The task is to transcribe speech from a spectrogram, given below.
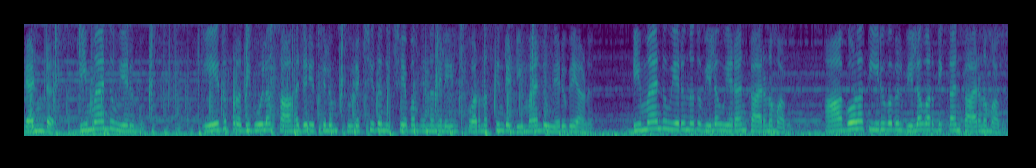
രണ്ട് ഡിമാൻഡ് ഉയരുന്നു. ഏത് പ്രതികൂല സാഹചര്യത്തിലും സുരക്ഷിത നിക്ഷേപം എന്ന നിലയിൽ സ്വർണത്തിന്റെ ഡിമാൻഡ് ഉയരുകയാണ്. ഡിമാൻഡ് ഉയരുന്നത് വില ഉയരാൻ കാരണമാകും. ആഗോള തീരുവകൾ വില വർദ്ധിക്കാൻ കാരണമാകും.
